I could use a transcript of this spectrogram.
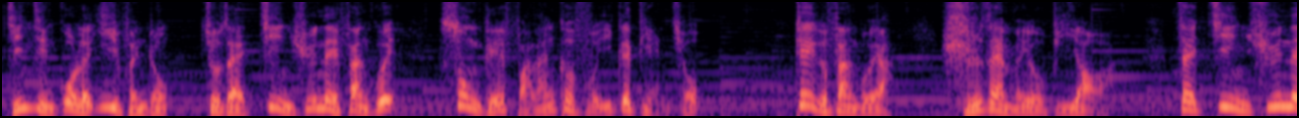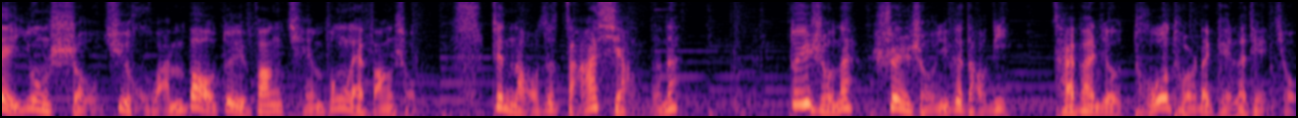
仅仅过了一分钟，就在禁区内犯规。送给法兰克福一个点球，这个犯规啊，实在没有必要啊！在禁区内用手去环抱对方前锋来防守，这脑子咋想的呢？对手呢顺手一个倒地，裁判就妥妥的给了点球。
